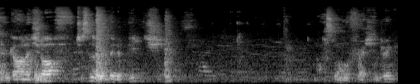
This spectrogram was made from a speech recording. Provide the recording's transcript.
and garnish off, just a little bit of peach. Nice long refreshing drink.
